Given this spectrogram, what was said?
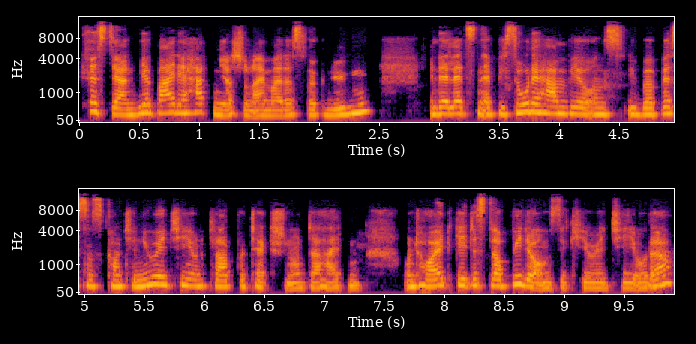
Christian, wir beide hatten ja schon einmal das Vergnügen. In der letzten Episode haben wir uns über Business Continuity und Cloud Protection unterhalten. Und heute geht es, glaube ich, wieder um Security, oder?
